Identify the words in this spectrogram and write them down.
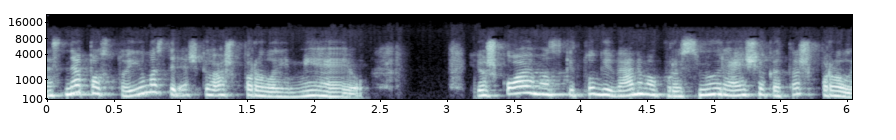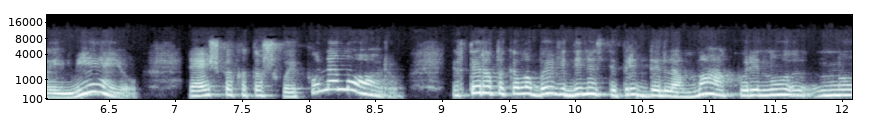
Nes nepastojimas tai reiškia, aš pralaimėjau. Ieškojimas kitų gyvenimo prasmių reiškia, kad aš pralaimėjau, reiškia, kad aš vaikų nenoriu. Ir tai yra tokia labai vidinė stipri dilema, kuri nu, nu,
